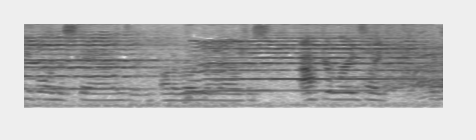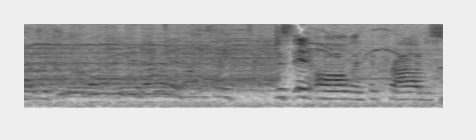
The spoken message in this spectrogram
people in the stands and on the rodeo grounds. Just afterwards, like the guy was like, "Come on, Bobby, you're done," and I was like just in awe with the crowd, just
